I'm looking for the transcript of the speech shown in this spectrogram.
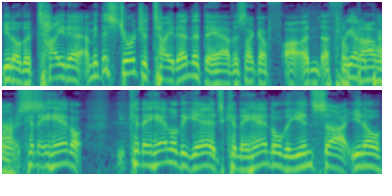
You know, the tight end. I mean, this Georgia tight end that they have is like a, a, a 300 pound. Can they handle? Can they handle the edge? Can they handle the inside? You know,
